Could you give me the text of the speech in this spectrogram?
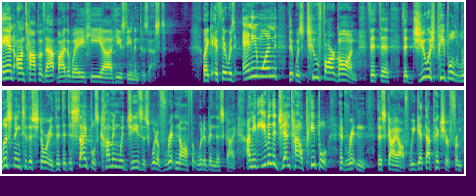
And on top of that, by the way, he, uh, he's demon possessed. Like, if there was anyone that was too far gone, that the, the Jewish people listening to this story, that the disciples coming with Jesus would have written off, it would have been this guy. I mean, even the Gentile people had written this guy off. We get that picture from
